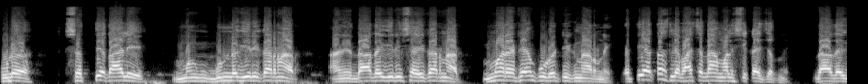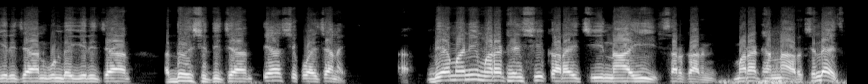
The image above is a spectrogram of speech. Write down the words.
पुढं सत्तेत आले मग गुंडगिरी करणार आणि दादागिरीशाही करणार. मराठ्यांपुढे टिकणार नाही. त्या तसल्या भाषा आम्हाला शिकायच्यात नाही. दादागिरीच्या गुंडगिरीच्या दहशतीच्या त्या शिकवायच्या नाही. बेमानी मराठ्यांशी करायची नाही सरकारने. मराठ्यांना आरक्षण द्यायचं.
